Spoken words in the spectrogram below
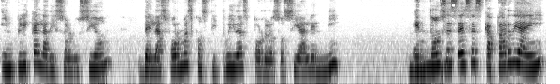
implica la disolución de las formas constituidas por lo social en mí. Entonces es escapar de ahí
